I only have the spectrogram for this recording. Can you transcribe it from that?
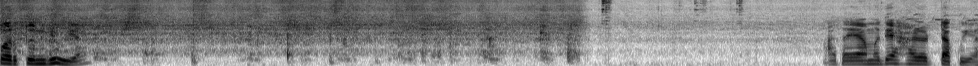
परतून घेऊया. आता यामध्ये हळद टाकूया.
